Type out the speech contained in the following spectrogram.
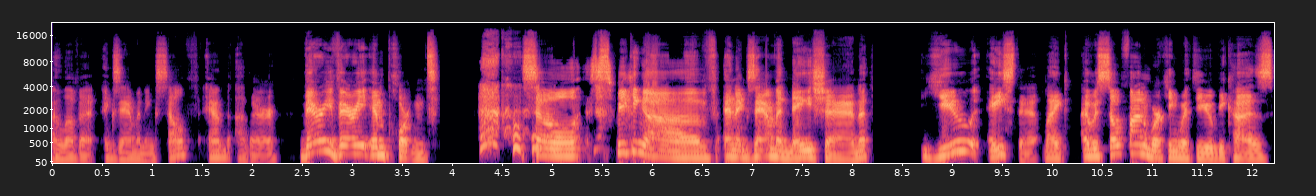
I love it. Examining self and other. Very, very important. so, speaking of an examination, you aced it. Like, it was so fun working with you because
